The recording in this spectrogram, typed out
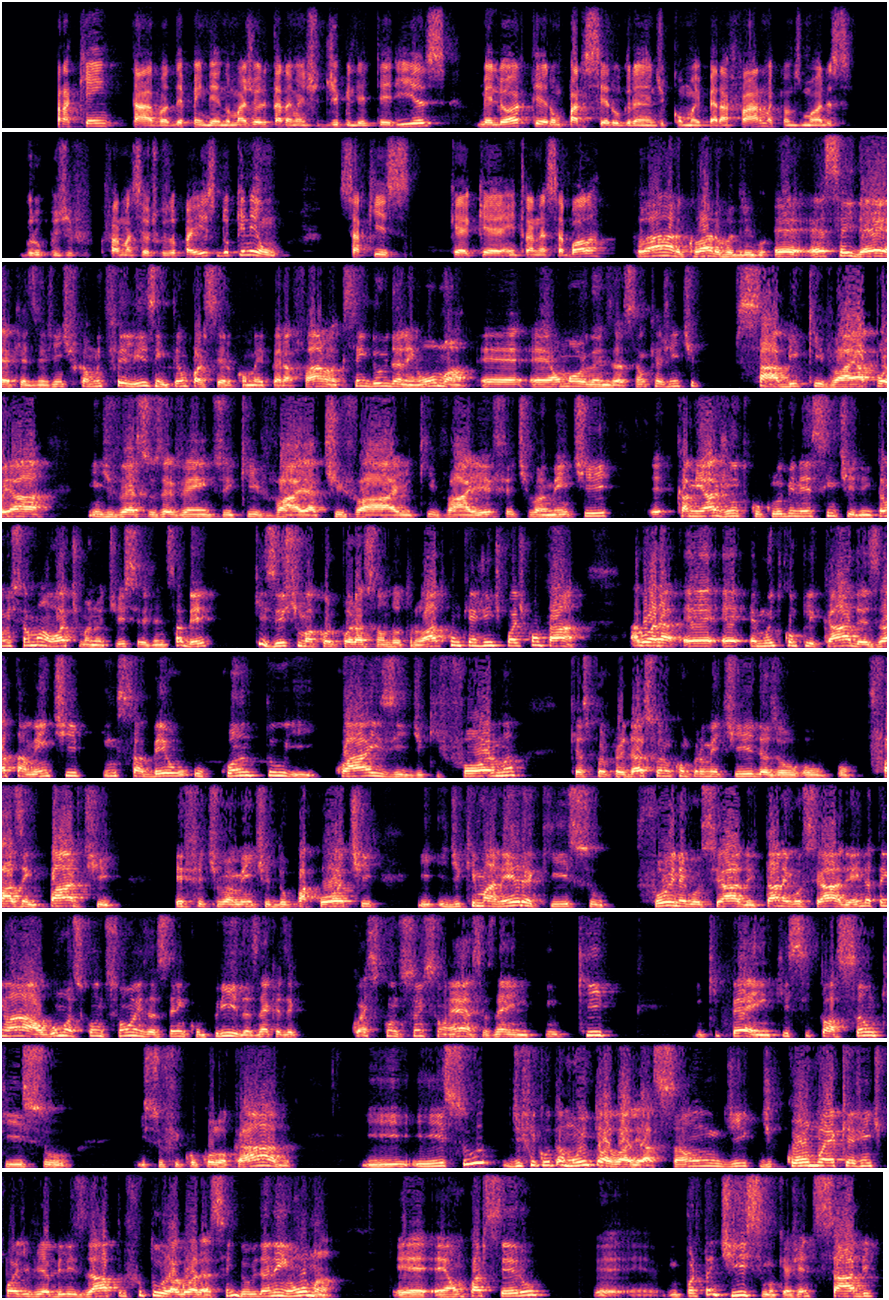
para quem estava dependendo majoritariamente de bilheterias, melhor ter um parceiro grande como a Iperafarma, que é um dos maiores grupos de farmacêuticos do país, do que nenhum. Sarkis, quer, quer entrar nessa bola? Claro, claro, Rodrigo. É, essa é a ideia, quer dizer, a gente fica muito feliz em ter um parceiro como a Iperafarma, que sem dúvida nenhuma é, é uma organização que a gente sabe que vai apoiar em diversos eventos e que vai ativar e que vai efetivamente eh, caminhar junto com o clube nesse sentido. Então, isso é uma ótima notícia, a gente saber que existe uma corporação do outro lado com quem a gente pode contar. Agora, é, é, é muito complicado exatamente em saber o, o, quanto e quais e de que forma que as propriedades foram comprometidas ou, ou, ou fazem parte efetivamente do pacote e, e de que maneira que isso foi negociado e está negociado, e ainda tem lá algumas condições a serem cumpridas, né? Quer dizer, quais condições são essas, né? Em, em que em que pé, em que situação que isso isso ficou colocado? E, e isso dificulta muito a avaliação de, de como é que a gente pode viabilizar para o futuro. Agora, sem dúvida nenhuma, é, é um parceiro é, importantíssimo que a gente sabe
